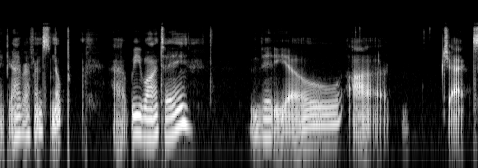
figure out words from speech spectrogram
API reference, nope. Uh, we want a video object.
